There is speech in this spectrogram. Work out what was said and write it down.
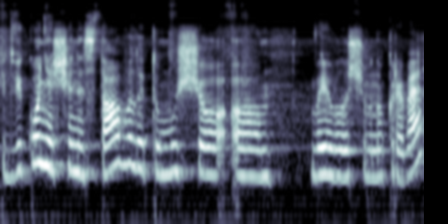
Підвіконня ще не ставили, тому що е, виявилося, що воно криве.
